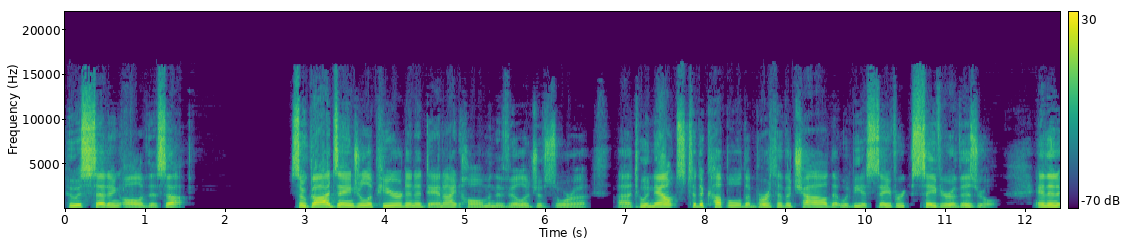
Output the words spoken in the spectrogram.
who is setting all of this up. So God's angel appeared in a Danite home in the village of Zorah uh, to announce to the couple the birth of a child that would be a savior, savior of Israel. And then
